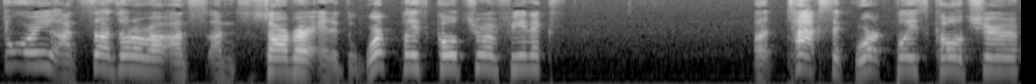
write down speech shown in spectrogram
story on Suns owner on on Sarver and its workplace culture in Phoenix. A toxic workplace culture.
